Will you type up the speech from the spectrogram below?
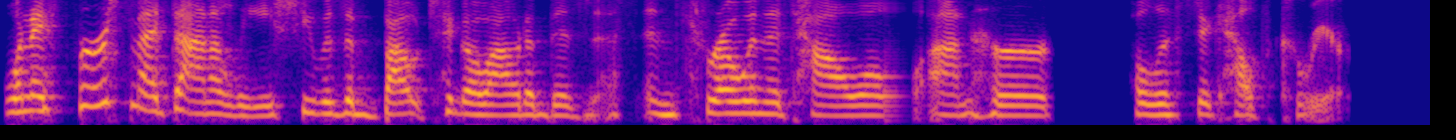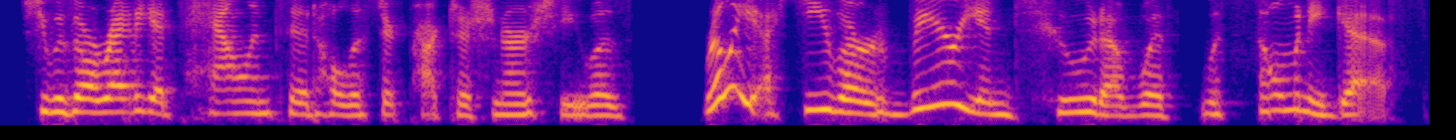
When I first met Donna Lee, she was about to go out of business and throw in the towel on her holistic health career. She was already a talented holistic practitioner. She was really a healer, very intuitive with, with so many gifts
